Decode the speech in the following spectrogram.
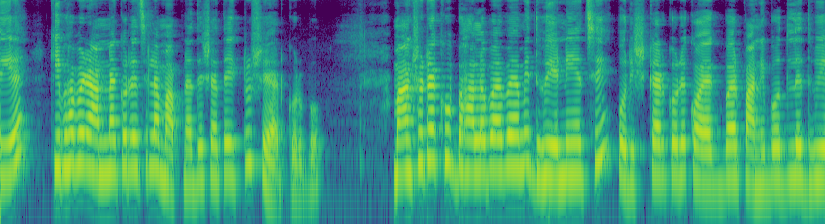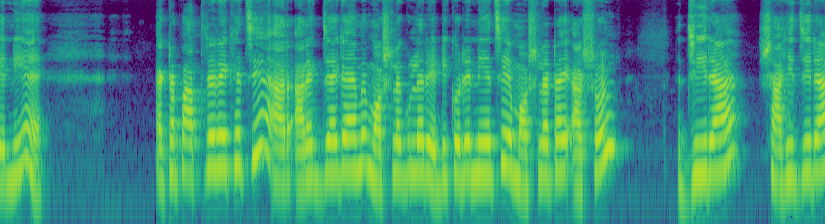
দিয়ে। কীভাবে রান্না করেছিলাম আপনাদের সাথে একটু শেয়ার করব। মাংসটা খুব ভালোভাবে আমি ধুয়ে নিয়েছি, পরিষ্কার করে কয়েকবার পানি বদলে ধুয়ে নিয়ে একটা পাত্রে রেখেছি আর আরেক জায়গায় আমি মশলাগুলো রেডি করে নিয়েছি। এই মশলাটাই আসল জিরা, শাহি জিরা,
